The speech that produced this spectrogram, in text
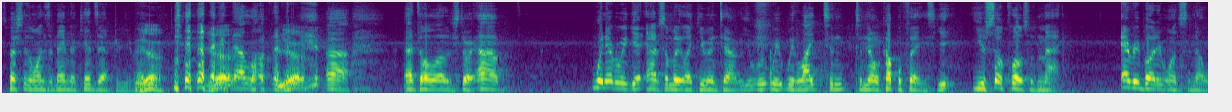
especially the ones that name their kids after you, right? Yeah. I love that. Yeah. Uh, that's a whole other story. Uh, whenever we get have somebody like you in town, you, we, we, we like to, to know a couple things. You, you're so close with Mack. Everybody wants to know,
